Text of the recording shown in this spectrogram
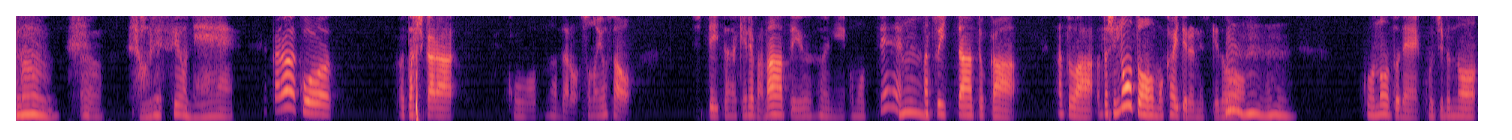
うん。うん。そうですよね。だから、こう、私から、こう、なんだろう、その良さを知っていただければなっていうふうに思って、うんまあ、ツイッターとか、あとは、私ノートも書いてるんですけど、うんうんこうノートでこう自分の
